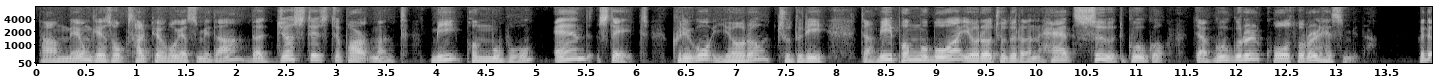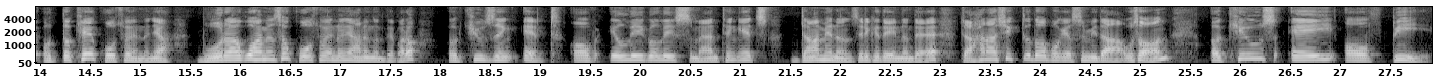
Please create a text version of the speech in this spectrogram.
다음 내용 계속 살펴보겠습니다. The Justice Department, 미 법무부 and state 그리고 여러 주들이 자, 미 법무부와 여러 주들은 had sued Google. 자, 구글을 고소를 했습니다. 근데 어떻게 고소했느냐? 뭐라고 하면서 고소했느냐 하는 건데 바로 accusing it of illegally cementing its dominance 이렇게 되어 있는데 자 하나씩 뜯어 보겠습니다. 우선 accuse A of B.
